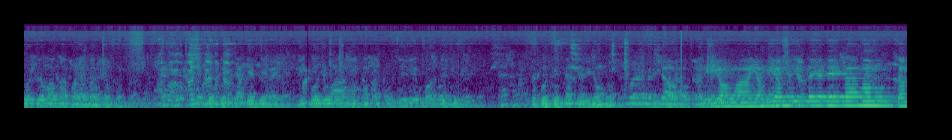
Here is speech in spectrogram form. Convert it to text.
ગોધરમાં આપણા ભણા ભણતા એને ગોધીના દેવ કહેવાય. લીંબોદમાં લીંબામાં કુળદેવી એ પરદેવી કહેવાય. તો ગોધીના દેવીનું સ્મરણ કરી જાઓ. હરિ ઓમ યમ યમ ચિંતયતે કામમ તમ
